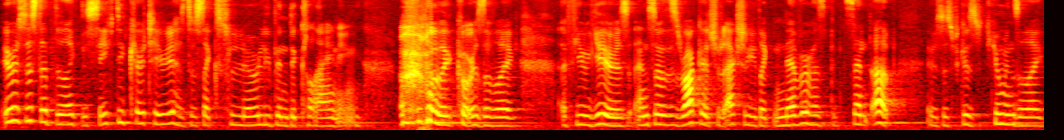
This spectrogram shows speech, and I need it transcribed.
It was just that the like the safety criteria has just like slowly been declining over the course of like a few years. And so this rocket should actually like never has been sent up. It was just because humans are like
